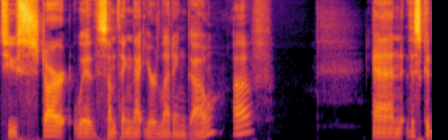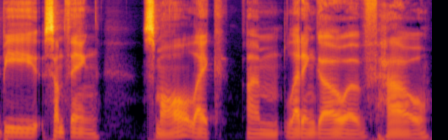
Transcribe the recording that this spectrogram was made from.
to start with something that you're letting go of. And this could be something small, like I'm letting go of how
